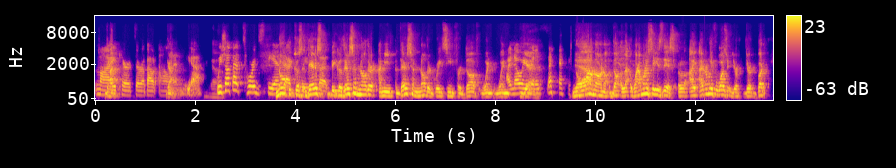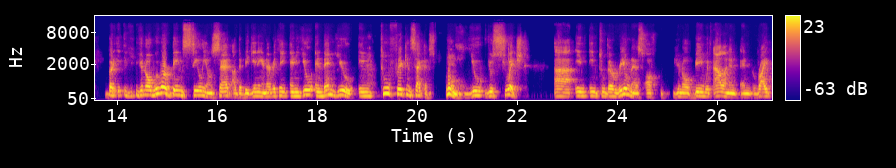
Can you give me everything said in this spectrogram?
my character about Alan. Yeah. yeah. We shot that towards the end. No, because actually, there's but... because there's another, I mean, there's another great scene for Dove when when I know what yeah. you're gonna say. No, yeah. no, no, no. The, what I want to say is this. I, I don't know if it was your, your but but you know, we were being silly on set at the beginning and everything, and you and then you in two freaking seconds, boom, you you switched uh, in into the realness of you know being with Alan and and right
